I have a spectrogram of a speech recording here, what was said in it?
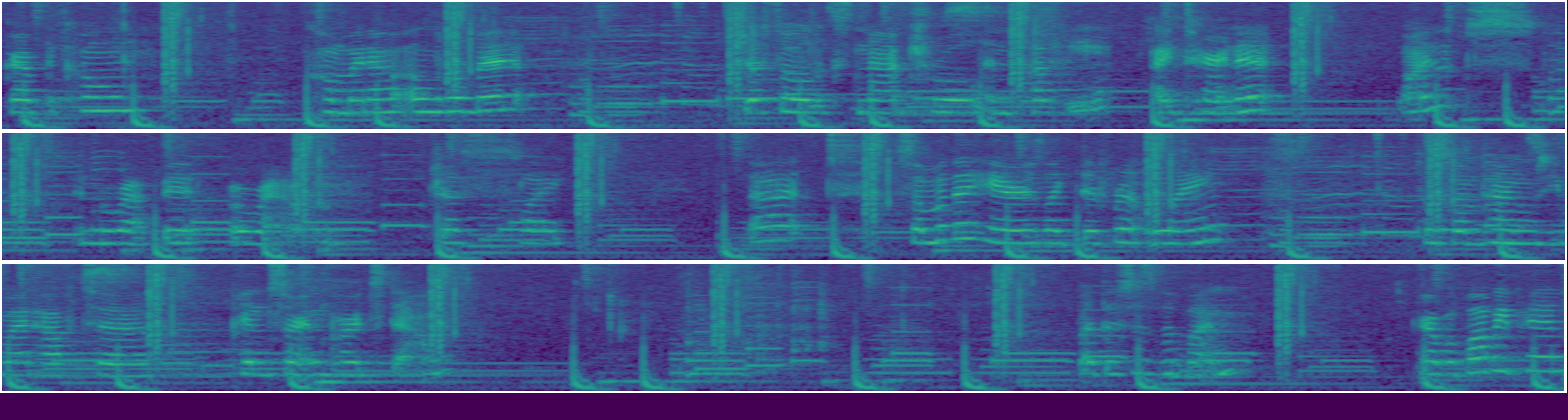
Grab the comb, comb it out a little bit, just so it looks natural and puffy. I turn it once and wrap it around, just like that. Some of the hair is like different lengths, so sometimes you might have to pin certain parts down. But this is the button. Grab a bobby pin,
